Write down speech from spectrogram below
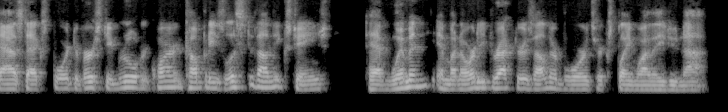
NASDAQ's board diversity rule requiring companies listed on the exchange to have women and minority directors on their boards or explain why they do not.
